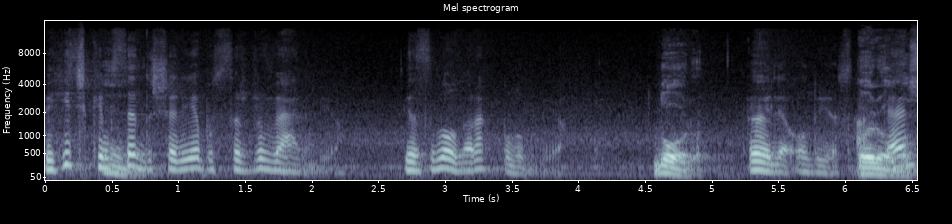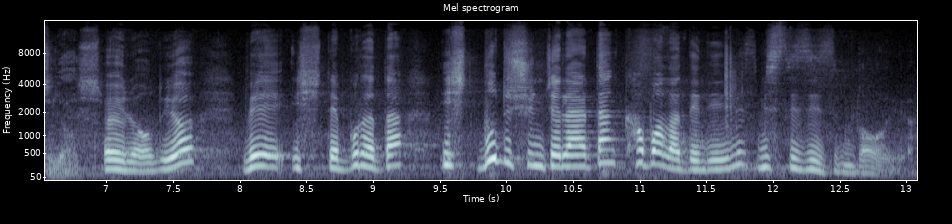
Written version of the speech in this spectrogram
Ve hiç kimse dışarıya bu sırrı vermiyor. Yazılı olarak bulunmuyor. Doğru. Öyle oluyor zaten. Öyle olması lazım. Öyle oluyor ve işte burada işte bu düşüncelerden Kabala dediğimiz mistizizm doğuyor.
